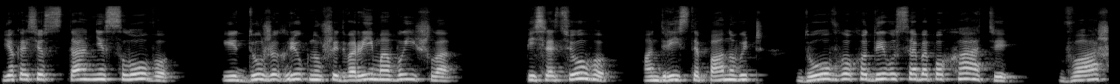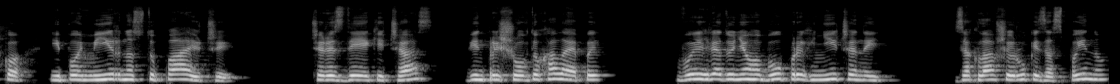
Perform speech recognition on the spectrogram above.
якесь останнє слово і, дуже грюкнувши дверима, вийшла. Після цього Андрій Степанович довго ходив у себе по хаті, важко і помірно ступаючи. Через деякий час він прийшов до халепи. Вигляд у нього був пригнічений. Заклавши руки за спину,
